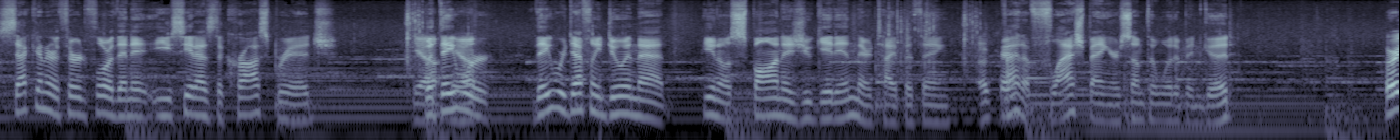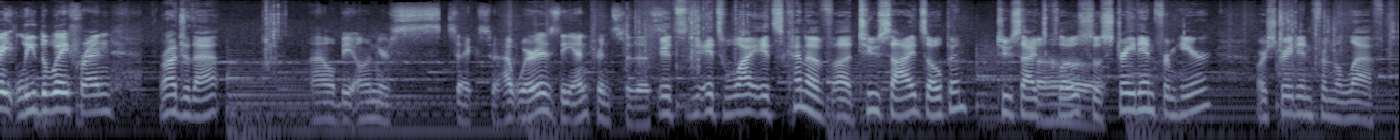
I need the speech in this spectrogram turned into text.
second or third floor. Then it, you see it as the cross bridge. yeah. but they yeah. were, they were definitely doing that, you know, spawn as you get in there type of thing. If I okay. had a flashbang or something, would have been good. All right, lead the way, friend. Roger that. I'll be on your six. How, where is the entrance to this? It's it's why it's kind of uh, two sides open, two sides closed. So Oh. straight in from here, or straight in from the left.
